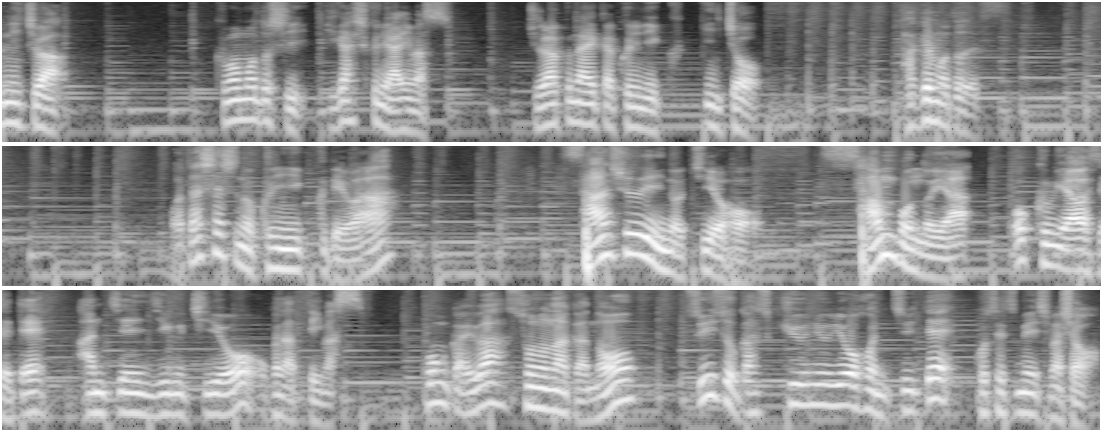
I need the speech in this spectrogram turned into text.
んにちは。熊本市東区にあります、受楽内科クリニック院長、竹本です。私たちのクリニックでは、3種類の治療法、3本の矢を組み合わせてアンチエイジング治療を行っています。今回はその中の水素ガス吸入療法についてご説明しましょ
